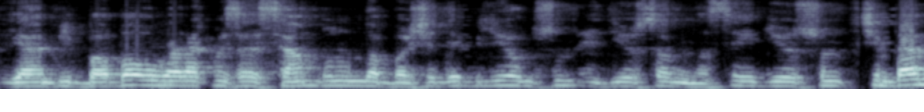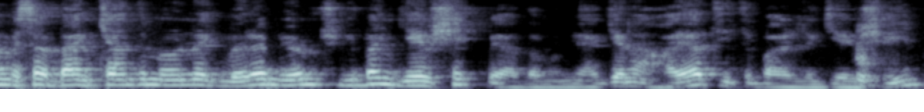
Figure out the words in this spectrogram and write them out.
Yani bir baba olarak mesela sen bununla baş edebiliyor musun? Ediyorsan nasıl ediyorsun? Şimdi ben mesela ben kendim örnek veremiyorum çünkü ben gevşek bir adamım. Yani genel hayat itibariyle gevşeyim.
